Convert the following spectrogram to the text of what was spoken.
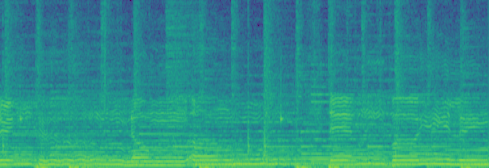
luyến thương nồng ấm đến với linh.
